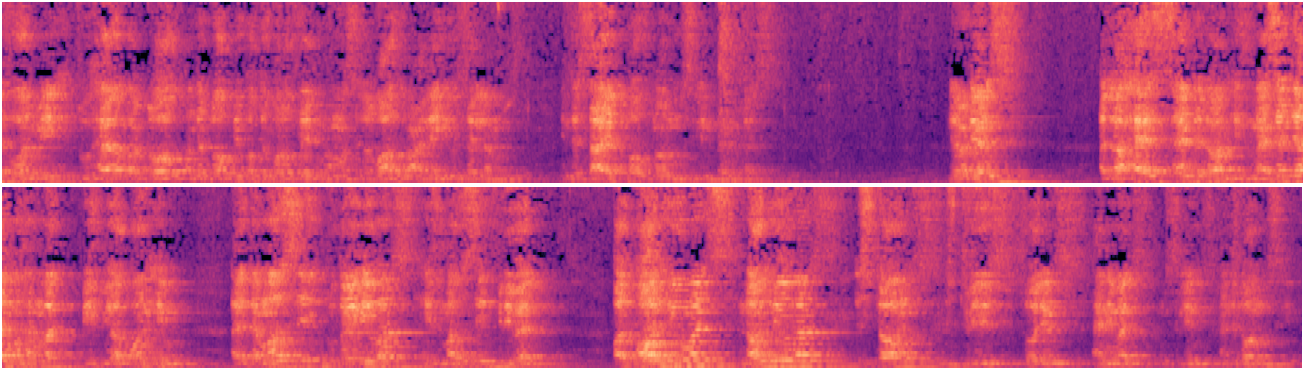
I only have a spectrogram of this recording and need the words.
for me to have a talk on the topic of the Prophet Muhammad in the sight of non-Muslim thinkers. Dear audience, Allah has sent on His Messenger Muhammad, peace be upon him, as the mercy to the universe, His mercy prevail. On all humans, non-humans, stones, trees, solids, animals, Muslims and non-Muslims.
